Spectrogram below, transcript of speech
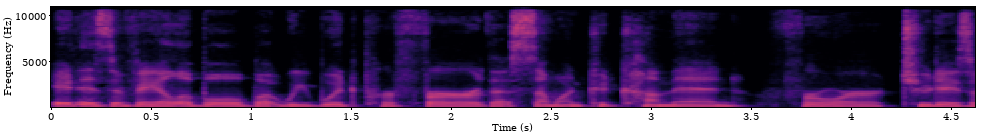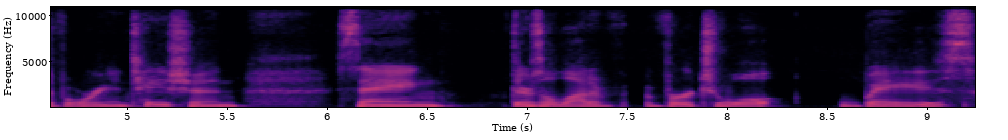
it is available, but we would prefer that someone could come in for two days of orientation, saying, there's a lot of virtual ways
